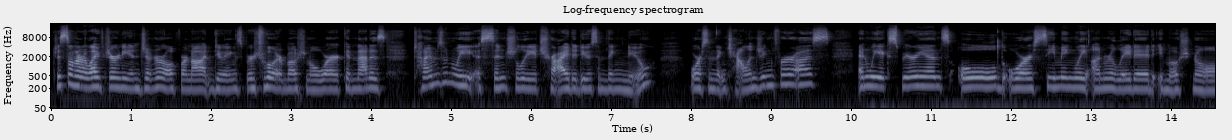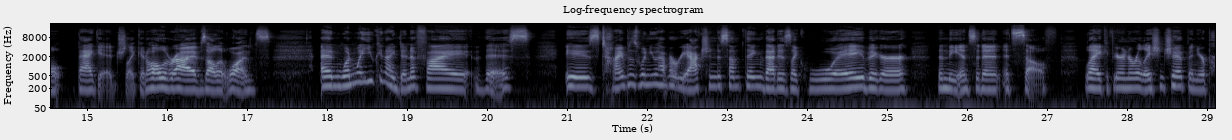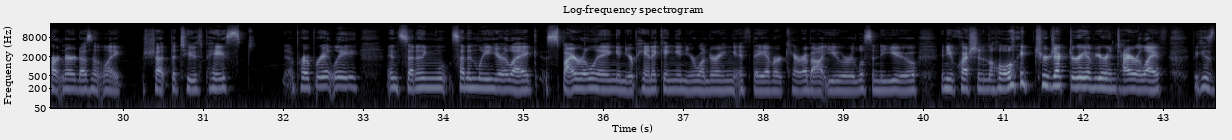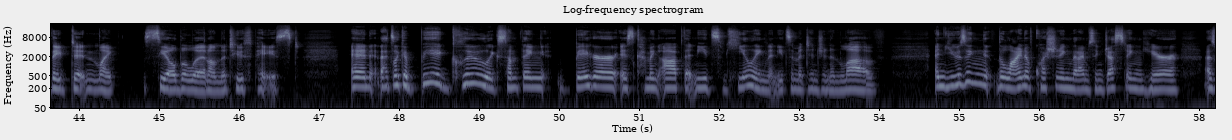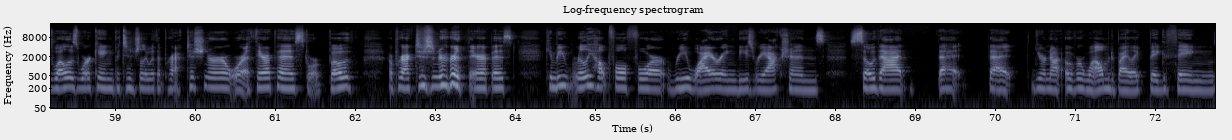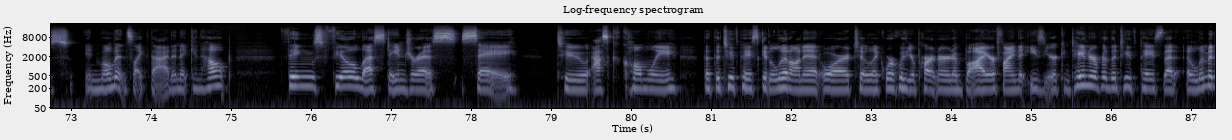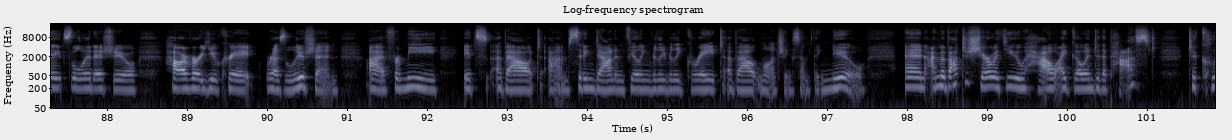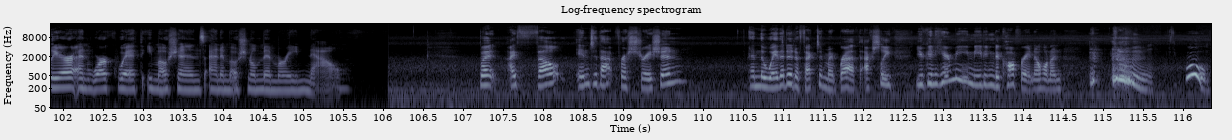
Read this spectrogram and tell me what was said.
just on our life journey in general if we're not doing spiritual or emotional work. And that is times when we essentially try to do something new or something challenging for us, and we experience old or seemingly unrelated emotional baggage. Like it all arrives all at once. And one way you can identify this is times when you have a reaction to something that is like way bigger than the incident itself. Like if you're in a relationship and your partner doesn't like shut the toothpaste appropriately and suddenly suddenly you're like spiraling and you're panicking and you're wondering if they ever care about you or listen to you and you question the whole like trajectory of your entire life because they didn't like seal the lid on the toothpaste. And that's like a big clue like something bigger is coming up that needs some healing, that needs some attention and love. And using the line of questioning that I'm suggesting here, as well as working potentially with a practitioner or a therapist, or both a practitioner or a therapist, can be really helpful for rewiring these reactions so that that that you're not overwhelmed by like big things in moments like that. And it can help things feel less dangerous, say, to ask calmly that the toothpaste get a lid on it or to like work with your partner to buy or find an easier container for the toothpaste that eliminates the lid issue. However you create resolution. Uh, for me it's about um, sitting down and feeling really really great about launching something new. And i'm about to share with you how i go into the past to clear and work with emotions and emotional memory now but I felt into that frustration and the way that it affected my breath. Actually, you can hear me needing to cough right now. Hold on. Woo!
